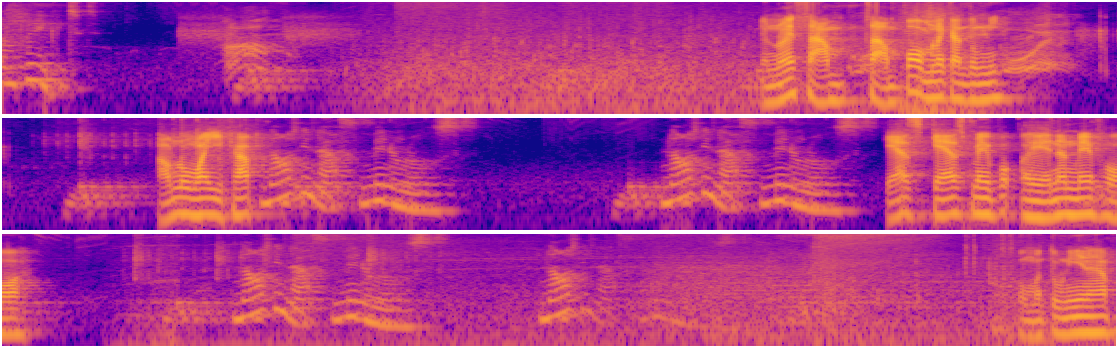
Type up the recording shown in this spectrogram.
complete. อย่างน้อยสามสามป้อมแล้วกันตรงนี้สามลงมาอีกครับ Not enough minerals. Not enough minerals. แก๊สแก๊สไม่พอเอ้ยนั่นไม่พอ Not enough minerals. Not enough minerals. ส่งมาตรงนี้นะครับ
